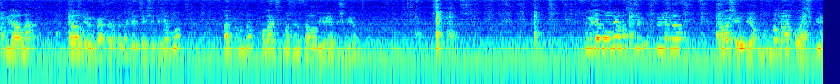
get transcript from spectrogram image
sıvı yağla yağlıyorum her tarafına gelecek şekilde. Bu tatlımızın kolay çıkmasını sağlıyor, yapışmıyor. Suyla da oluyor ama su, suyla biraz daha şey oluyor. Bunda daha kolay çıkıyor.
